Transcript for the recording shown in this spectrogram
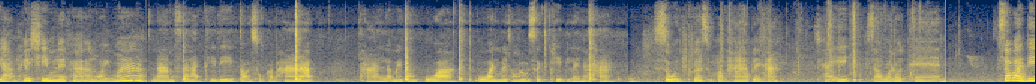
อยากให้ชิมเลยค่ะ อร่อยมาก น้ำสลัดที่ดีต่อสุขภาพ ทานแล้วไม่ต้องกลัว อ้วนไม่ต้องรู้สึกผิดเลยนะคะ สูตรเพื่อสุขภาพเลยค่ะ ใช้เสาวรสแทน สวัสดี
